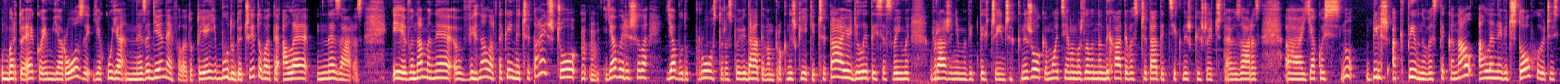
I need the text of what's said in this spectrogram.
Умберто Еко Ім'я Рози, яку я не задієнефила, тобто я її буду дочитувати, але не зараз. І вона мене ввігнала в такий не читай, що я вирішила, я буду просто розповідати вам про книжки, які читаю, ділитися своїми враженнями від тих чи інших книжок, емоціями, можливо, надихати вас читати ці книжки, що я читаю зараз. А, якось ну, більш активно вести канал, але не відштовхуючись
